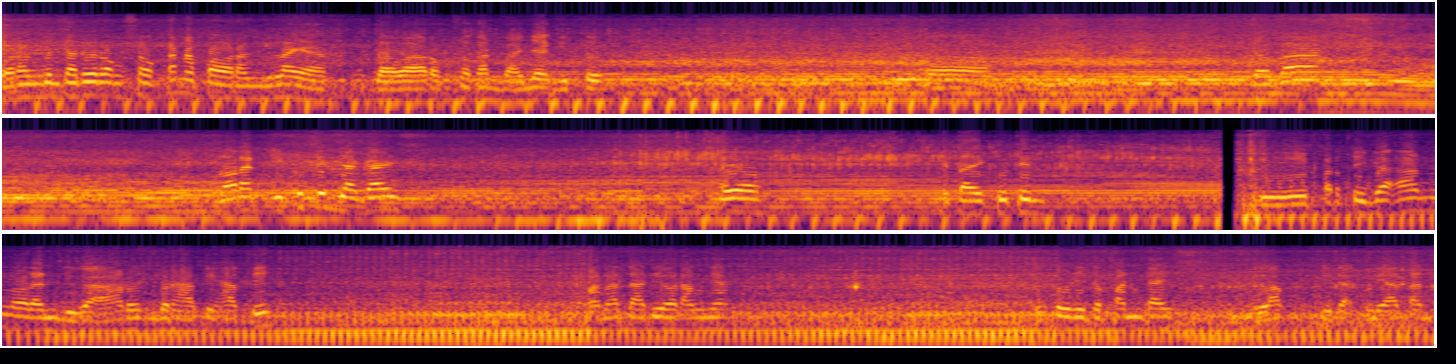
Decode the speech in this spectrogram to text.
orang mencari rongsokan apa orang gila ya bawa rongsokan banyak gitu. Oh. coba Loren ikutin ya guys. Ayo kita ikutin. Di pertigaan Loren juga harus berhati-hati. Mana tadi orangnya? Itu di depan guys gelap tidak kelihatan.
